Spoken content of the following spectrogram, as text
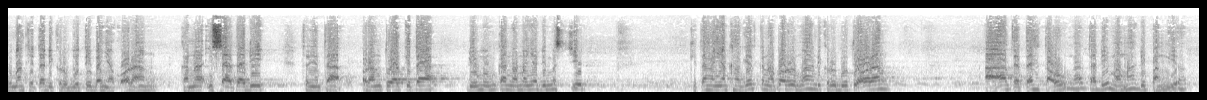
rumah kita dikerubuti banyak orang karena Isa tadi ternyata orang tua kita diumumkan namanya di masjid. Kita hanya kaget kenapa rumah dikerubuti orang. Aa teteh tahu nggak tadi mama dipanggil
